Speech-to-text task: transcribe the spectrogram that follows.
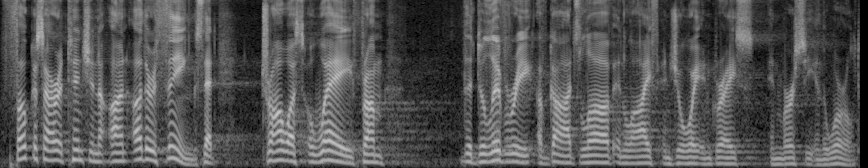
focus our attention on other things that draw us away from the delivery of God's love and life and joy and grace and mercy in the world.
